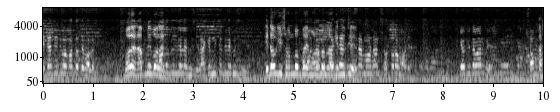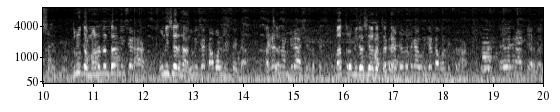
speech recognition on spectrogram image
এটা দিয়ে দিব কততে বলেন? বলেন আপনি বলেন। দিলে খুশি লাখের নিচে দিলে খুশি। এটাও কি সম্ভব ভাই মনোটন লাখের নিচে? মনোটন সতেরো মডেল কেউ দিতে পারবে? দ্রুত মনোটনটা। উনিশের হাং উনিশের হাং উনিশের ডাবল ডিস্ক এটা। আচ্ছা। বিরাশি হাজার টাকা। মাত্র বিরাশি হাজার টাকা টাকা উনিশের ডাবল ডিস্কের হাং দেখেন আরটিআর ভাই।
